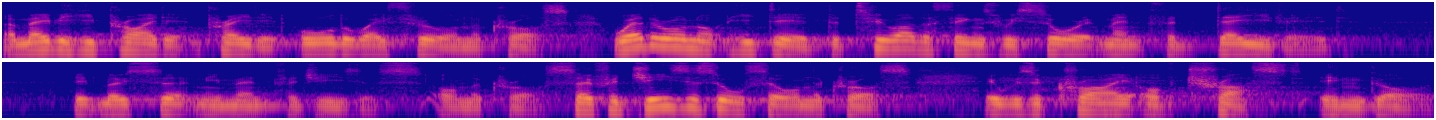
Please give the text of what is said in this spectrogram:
And maybe he prayed it, prayed it all the way through on the cross. Whether or not he did, the two other things we saw it meant for David, it most certainly meant for Jesus on the cross. So for Jesus also on the cross, it was a cry of trust in God.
